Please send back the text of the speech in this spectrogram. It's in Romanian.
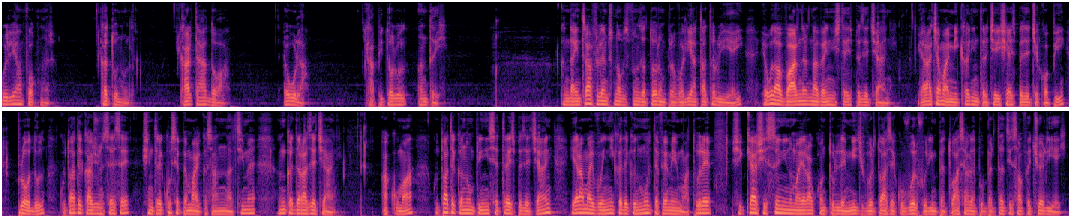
William Faulkner. Cătunul. Cartea a doua. Eula. Capitolul 1 Când a intrat Flem Snobs vânzător în prăvălia tatălui ei, Eula Warner n-avea nici 13 ani. Era cea mai mică dintre cei 16 copii, plodul, cu toate că ajunsese și întrecuse pe maică sa în înălțime încă de la 10 ani. Acum, cu toate că nu împlinise 13 ani, era mai voinică decât multe femei mature și chiar și sânii nu mai erau conturile mici, vârtoase cu vârfuri impetuoase ale pubertății sau fecioriei.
